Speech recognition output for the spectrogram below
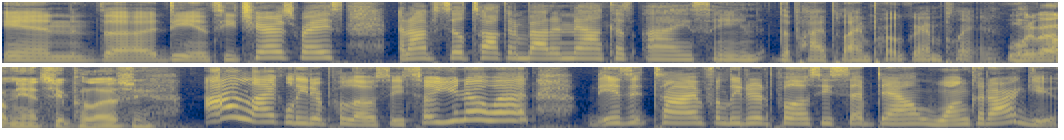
in the DNC chairs race, and I'm still talking about it now because I ain't seen the pipeline program plan. What about Nancy Pelosi? I like Leader Pelosi. So you know what? Is it time for Leader Pelosi to step down? One could argue.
